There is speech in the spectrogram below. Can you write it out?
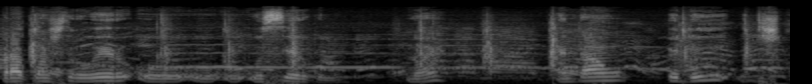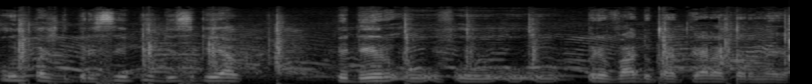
para construir o, o, o círculo, não é? Então pediu desculpas de princípio, disse que ia pedir o, o, o privado para tirar a torneira.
